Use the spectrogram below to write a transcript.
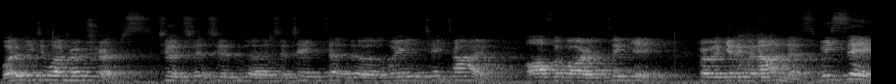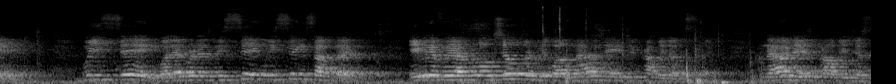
What do we do on road trips to, to, to, uh, to take, t- uh, way, take time off of our thinking from it getting monotonous? We sing. We sing. Whatever it is we sing, we sing something. Even if we have little children, we, well, nowadays we probably don't sing. Nowadays, probably just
